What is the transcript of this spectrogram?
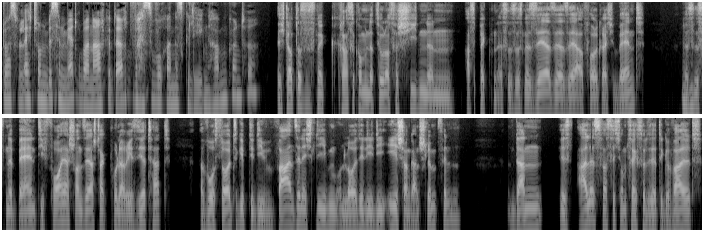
Du hast vielleicht schon ein bisschen mehr drüber nachgedacht. Weißt du, woran es gelegen haben könnte? Ich glaube, das ist eine krasse Kombination aus verschiedenen Aspekten. Es ist eine sehr, sehr, sehr erfolgreiche Band. Mhm. Es ist eine Band, die vorher schon sehr stark polarisiert hat, wo es Leute gibt, die die wahnsinnig lieben und Leute, die die eh schon ganz schlimm finden. Dann ist alles, was sich um sexualisierte Gewalt,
